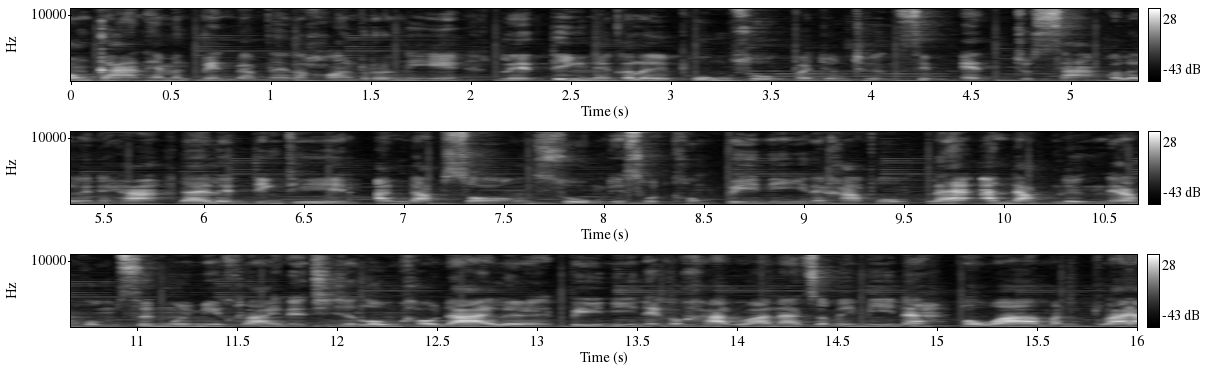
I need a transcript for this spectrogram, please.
ต้องการให้มันเป็นแบบในละครเรื่องนี้เรตติ้งเนี่ยก็เลยพุ่งสูงไปจนถึง 11.3 ก็เลยนะฮะได้เรตติ้งที่อันดับ 2 สูงที่สุดของปีนี้นะครับผมและอันดับ1นะครับผมซึ่งไม่มีใครเนี่ยที่จะล้มเขาได้เลย ปีนี้เนี่ยก็คาดว่าน่าจะไม่มีนะ เพราะว่ามันใกล้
